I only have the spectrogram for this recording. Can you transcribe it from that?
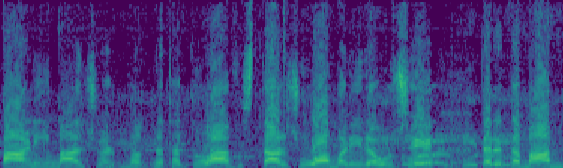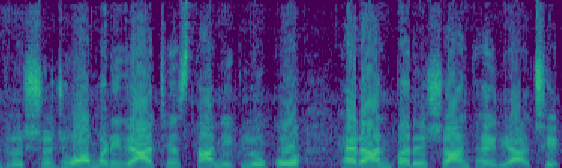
પાણીમાં જળમગ્ન થતું આ વિસ્તાર જોવા મળી રહ્યું છે. ત્યારે તમામ દ્રશ્યો જોવા મળી રહ્યા છે. સ્થાનિક લોકો હેરાન પરેશાન થઈ રહ્યા છે.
